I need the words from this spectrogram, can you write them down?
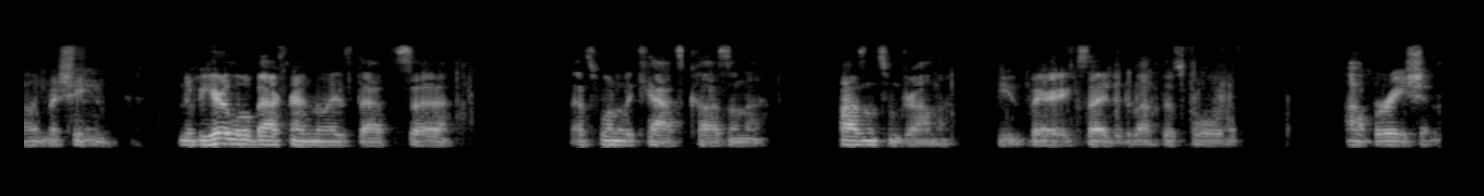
uh, machine. And if you hear a little background noise, that's uh, that's one of the cats causing a, causing some drama. He's very excited about this whole operation.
